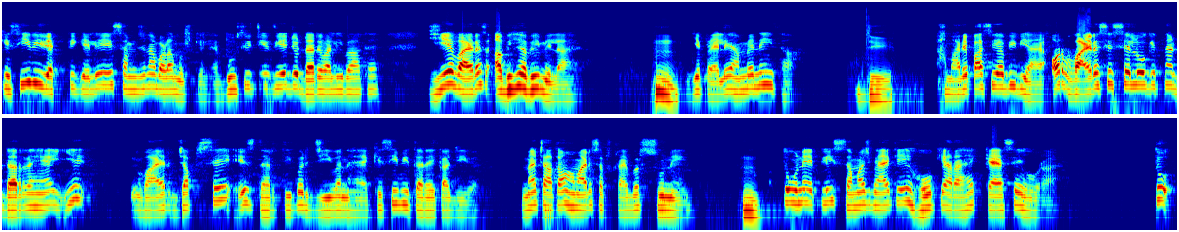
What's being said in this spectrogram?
किसी भी व्यक्ति के लिए ये समझना बड़ा मुश्किल है। दूसरी चीज़ ये जो डर वाली बात है ये वायरस अभी अभी मिला है। हम्म। ये पहले हमें नहीं था। जी। हमारे पास ये अभी भी आया। और वायरसेस से लोग इतना डर रहे हैं ये वायर जब से इस धरती पर जीवन है किसी भी तरह का जीवन मैं चाहता हूँ हमारे सब्सक्राइबर सुने। हम्म। तो उन्हें एटलीस्ट समझ में आए कि ये हो क्या रहा है कैसे हो रहा है। तो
